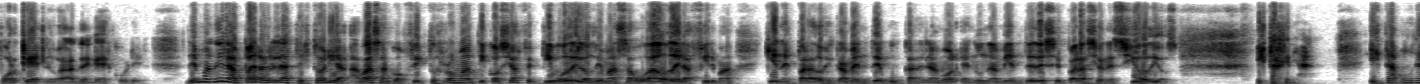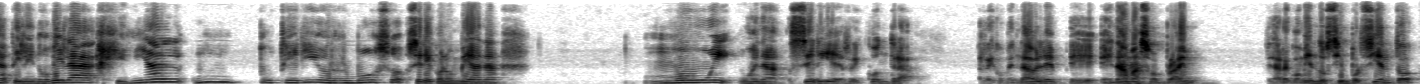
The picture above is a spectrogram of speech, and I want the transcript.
¿Por qué? Lo van a tener que descubrir. De manera paralela a esta historia avanzan conflictos románticos y afectivos de los demás abogados de la firma, quienes paradójicamente buscan el amor en un ambiente de separaciones y odios. Está genial. Está una telenovela genial, un puterío hermoso, serie colombiana, muy buena serie, recontra recomendable eh, en Amazon Prime, la recomiendo 100%.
